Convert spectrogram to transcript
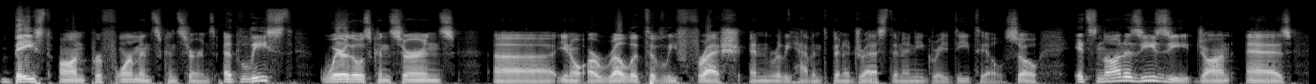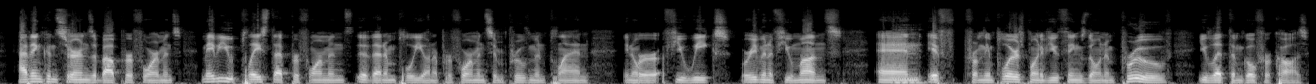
based on performance concerns, at least where those concerns, uh, you know, are relatively fresh and really haven't been addressed in any great detail. So it's not as easy, John, as having concerns about performance. Maybe you place that performance, uh, that employee on a performance improvement plan, you know, for a few weeks or even a few months. And mm-hmm. if from the employer's point of view, things don't improve, you let them go for cause.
